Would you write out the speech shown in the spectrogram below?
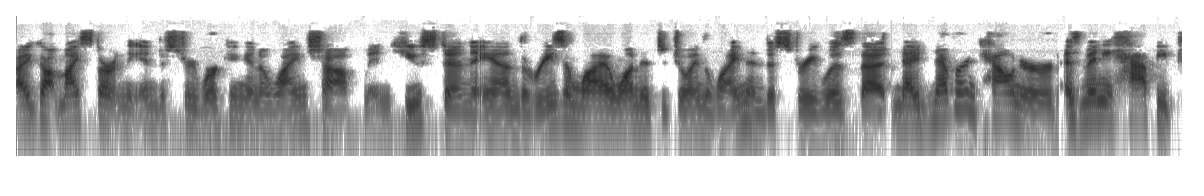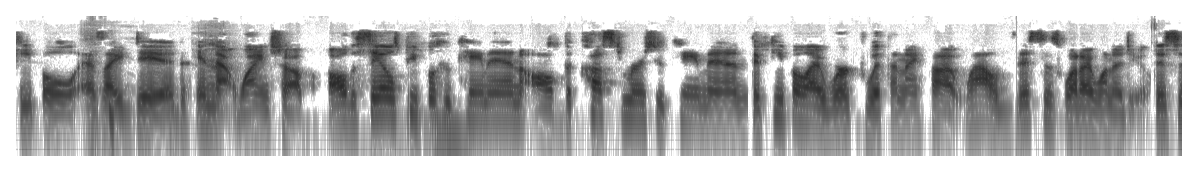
I got my start in the industry working in a wine shop in Houston. And the reason why I wanted to join the wine industry was that I'd never encountered as many happy people as I did in that wine shop. All the salespeople who came in, all the customers who came in, the people I worked with. And I thought, wow, this is what I want to do. This is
